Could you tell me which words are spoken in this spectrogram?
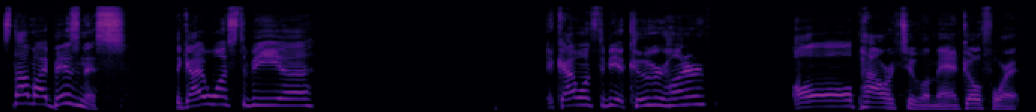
it's not my business. The guy wants to be uh the guy wants to be a cougar hunter. All power to him, man. Go for it.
